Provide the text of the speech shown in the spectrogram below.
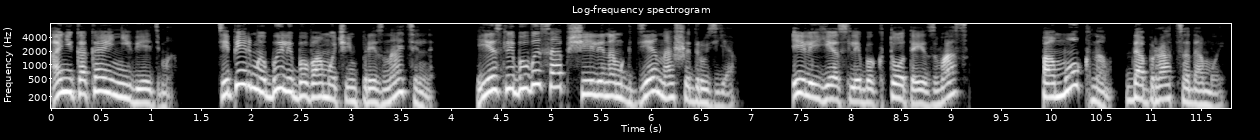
а никакая не ведьма. Теперь мы были бы вам очень признательны, если бы вы сообщили нам, где наши друзья. Или если бы кто-то из вас помог нам добраться домой».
